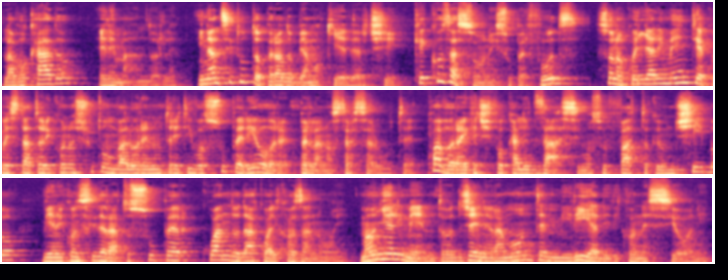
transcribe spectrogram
l'avocado e le mandorle. Innanzitutto però dobbiamo chiederci che cosa sono i superfoods? Sono quegli alimenti a cui è stato riconosciuto un valore nutritivo superiore per la nostra salute. Qua vorrei che ci focalizzassimo sul fatto che un cibo viene considerato super quando dà qualcosa a noi, ma ogni alimento genera monte miriadi di connessioni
